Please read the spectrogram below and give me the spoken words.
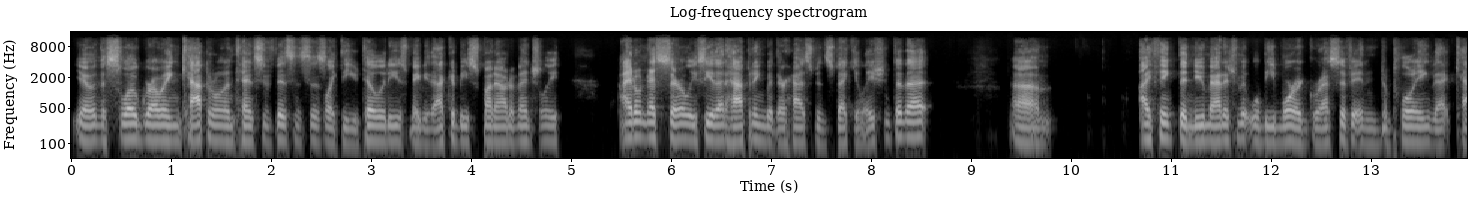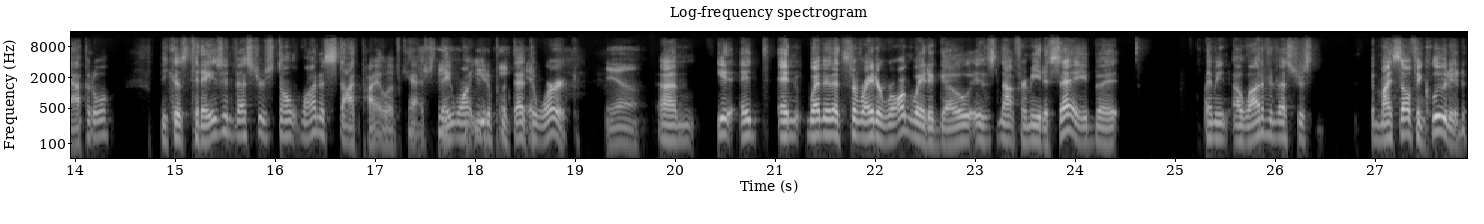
you know, the slow growing capital intensive businesses like the utilities, maybe that could be spun out eventually. I don't necessarily see that happening, but there has been speculation to that. Um, I think the new management will be more aggressive in deploying that capital because today's investors don't want a stockpile of cash. They want you to put that yeah. to work. Yeah. Um, it, it, and whether that's the right or wrong way to go is not for me to say but i mean a lot of investors myself included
